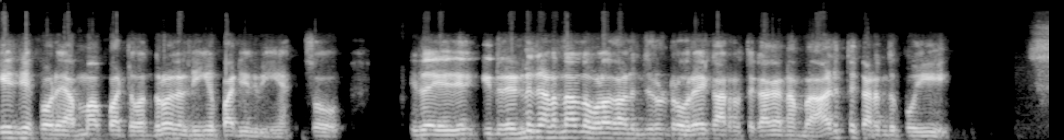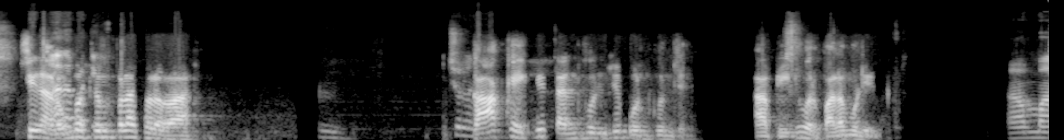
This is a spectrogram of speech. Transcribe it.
கேஜிஎஃப் ஓட அம்மா பாட்டு வந்துடும் இல்லை நீங்க பாடிடுவீங்க ஸோ இது இது ரெண்டு நடந்தா அந்த உலகம் அழிஞ்சிரும்ன்ற ஒரே காரணத்துக்காக நம்ம அடுத்து கடந்து போய் சரி நான் ரொம்ப சிம்பிளா சொல்லவா? காக்கைக்கு தன் குஞ்சு பொன் குஞ்சு அப்படின்னு ஒரு பழமொழி இருக்கு. ஆமா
